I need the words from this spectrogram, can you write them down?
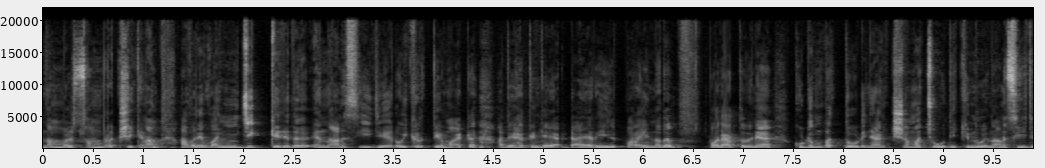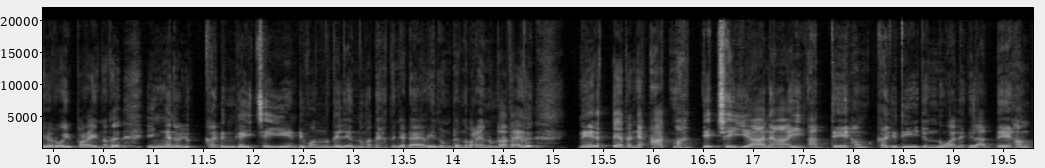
നമ്മൾ സംരക്ഷിക്കണം. അവരെ വഞ്ചിക്കരുത് എന്നാണ് സി ജെ റോയ് കൃത്യമായിട്ട് അദ്ദേഹത്തിന്റെ ഡയറിയിൽ പറയുന്നത്. പോരാത്തതിന് കുടുംബത്തോട് ഞാൻ ക്ഷമ ചോദിക്കുന്നു എന്നാണ് സി ജെ റോയ് പറയുന്നത്. ഇങ്ങനെ ഒരു കടുങ്കൈ ചെയ്യേണ്ടി വന്നതിൽ എന്നും അദ്ദേഹത്തിന്റെ ഡയറിയിലുണ്ട് എന്ന് പറയുന്നുണ്ട്. അതായത് നേരത്തെ തന്നെ ആത്മഹത്യ ചെയ്യാനായി അദ്ദേഹം കരുതിയിരുന്നു അല്ലെങ്കിൽ അദ്ദേഹം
